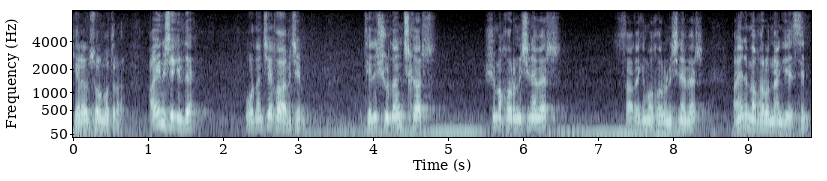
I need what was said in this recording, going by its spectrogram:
Gelelim sol motora. Aynı şekilde oradan çek abicim. Teli şuradan çıkar. Şu makaronun içine ver. Sağdaki makaronun içine ver. Aynı makarondan gelsin.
